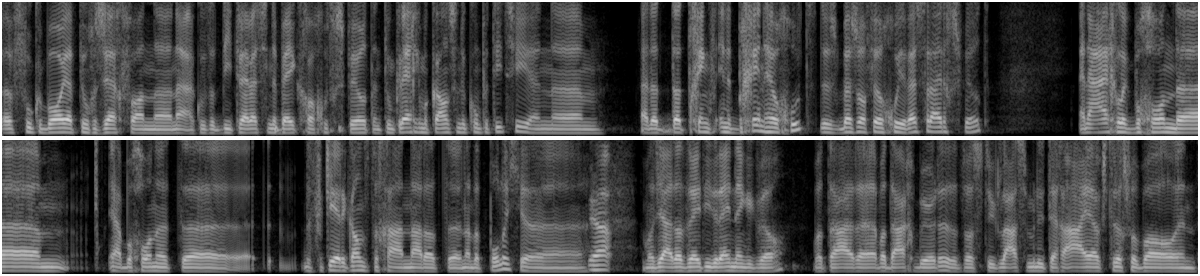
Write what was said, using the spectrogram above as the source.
uh, Fouke Boy heeft toen gezegd van, eh, nou ja, goed, dat die twee wedstrijden in de beker gewoon goed gespeeld. En toen kreeg ik mijn kans in de competitie. En ehm, ja, dat, dat ging in het begin heel goed. Dus best wel veel goede wedstrijden gespeeld. En eigenlijk begon, de, ehm, ja, begon het eh, de verkeerde kant op te gaan naar dat, eh, naar dat polletje. Ja, Want ja, dat weet iedereen denk ik wel. Wat daar, eh, wat daar gebeurde. Dat was natuurlijk laatste minuut tegen Ajax, terugspelbal en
